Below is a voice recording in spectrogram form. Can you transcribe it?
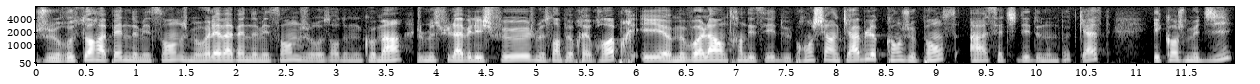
je ressors à peine de mes cendres, je me relève à peine de mes cendres, je ressors de mon coma, je me suis lavé les cheveux, je me sens à peu près propre et euh, me voilà en train d'essayer de brancher un câble quand je pense à cette idée de nom de podcast et quand je me dis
